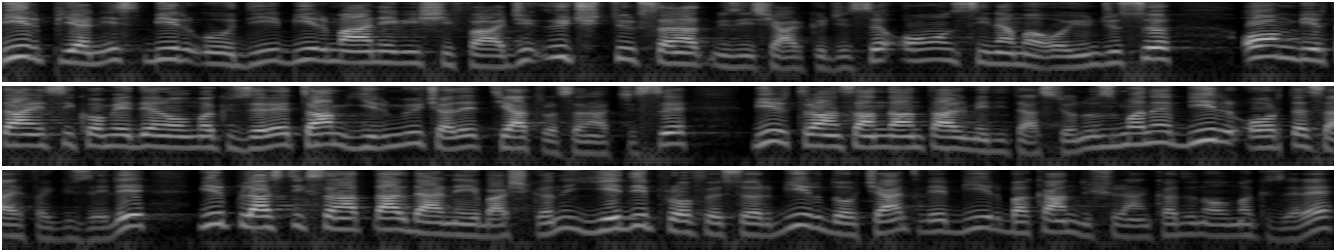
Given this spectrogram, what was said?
bir piyanist, bir udi, bir manevi şifacı, 3 Türk sanat müziği şarkıcısı, 10 sinema oyuncusu, 11 tanesi komedyen olmak üzere tam 23 adet tiyatro sanatçısı, bir transandantal meditasyon uzmanı, bir orta sayfa güzeli, bir plastik sanatlar derneği başkanı, 7 profesör, bir doçent ve bir bakan düşüren kadın olmak üzere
